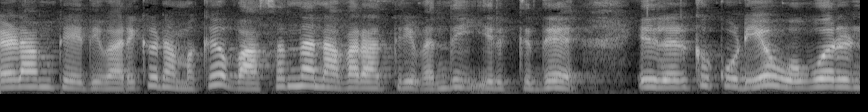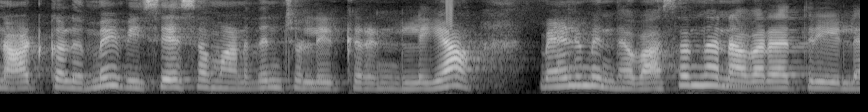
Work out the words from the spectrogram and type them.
ஏழாம் தேதி வரைக்கும் நமக்கு வசந்த நவராத்திரி வந்து இருக்குது. இதில் இருக்கக்கூடிய ஒவ்வொரு நாட்களுமே விசேஷமானதுன்னு சொல்லியிருக்கிறேன் இல்லையா? மேலும் இந்த வசந்த நவராத்திரியில்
